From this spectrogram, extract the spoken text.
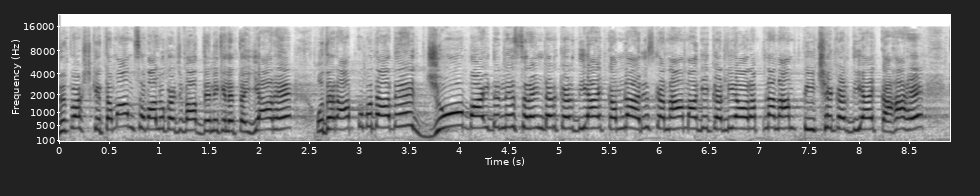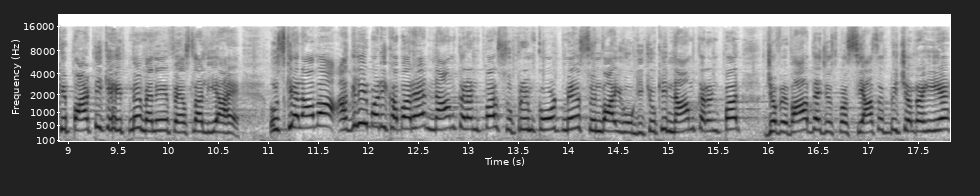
विपक्ष के तमाम सवालों का जवाब देने के लिए तैयार है। उधर आपको बता दें, जो बाइडन ने सरेंडर कर दिया है, कमला हैरिस का नाम आगे कर लिया और अपना नाम पीछे कर दिया है। कहा है कि पार्टी के हित में मैंने ये फैसला लिया है। उसके अलावा अगली बड़ी खबर है, नामकरण पर सुप्रीम कोर्ट में सुनवाई होगी, क्योंकि नामकरण पर जो विवाद है, जिस पर सियासत भी चल रही है,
